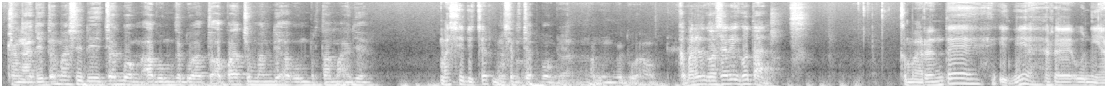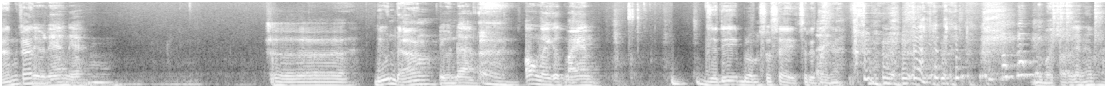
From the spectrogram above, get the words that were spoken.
Kang Aji itu masih di Cerbom album kedua atau apa cuman di album pertama aja? masih di Cherry Masih di Cerbom ya, album kedua. Kemarin konser ikutan. Kemarin teh ini ya reunian kan Reunian ya. eh diundang Diundang. Oh nggak ikut main. jadi belum selesai ceritanya apa?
